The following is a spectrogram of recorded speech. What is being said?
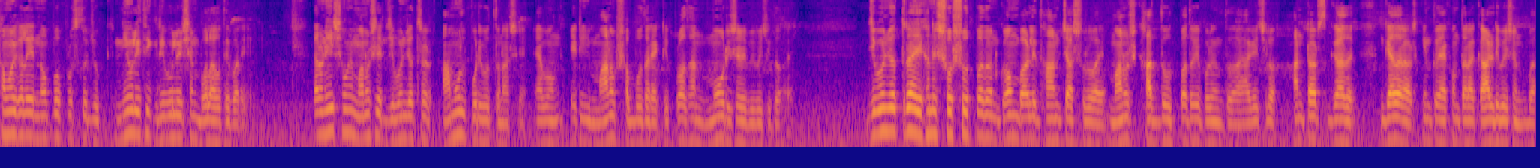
সময়কালে নব্য প্রস্তর যুগ নিওলিথিক রিভলিউশন বলা হতে পারে। কারণ এই সময় মানুষের জীবনযাত্রার আমূল পরিবর্তন আসে এবং এটি মানব সভ্যতার একটি প্রধান মোড় হিসেবে বিবেচিত হয়। জীবনযাত্রা এখানে শস্য উৎপাদন, গম, বার্লি, ধান চাষ শুরু হয়। মানুষ খাদ্য উৎপাদকে পরিণত হয়। আগে ছিল হান্টার্স গ্যাদারার কিন্তু এখন তারা কাল্টিভেশন বা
